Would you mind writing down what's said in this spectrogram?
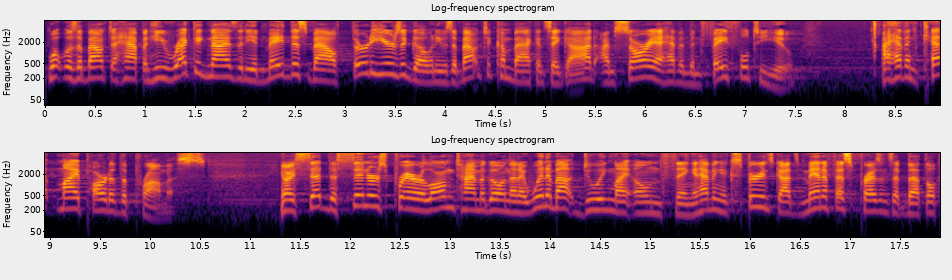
what was about to happen. He recognized that he had made this vow 30 years ago, and he was about to come back and say, God, I'm sorry I haven't been faithful to you. I haven't kept my part of the promise. You know, I said the sinner's prayer a long time ago, and then I went about doing my own thing. And having experienced God's manifest presence at Bethel,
